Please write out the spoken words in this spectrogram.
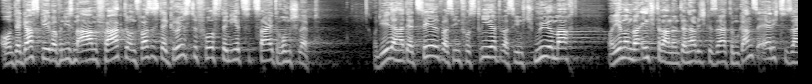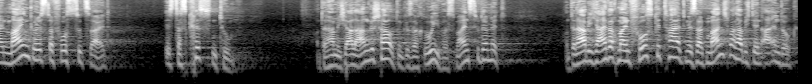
Und der Gastgeber von diesem Abend fragte uns, was ist der größte Frust, den ihr zurzeit rumschleppt? Und jeder hat erzählt, was ihn frustriert, was ihm Mühe macht. Und jemand war echt dran. Und dann habe ich gesagt, um ganz ehrlich zu sein, mein größter Frust zurzeit ist das Christentum. Und dann haben mich alle angeschaut und gesagt, ui, was meinst du damit? Und dann habe ich einfach meinen Frust geteilt und gesagt, manchmal habe ich den Eindruck,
